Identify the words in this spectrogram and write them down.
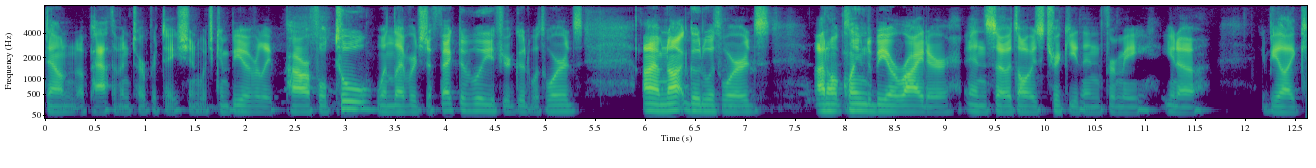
down a path of interpretation, which can be a really powerful tool when leveraged effectively if you're good with words. I am not good with words. I don't claim to be a writer, and so it's always tricky then for me, you know. It'd be like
